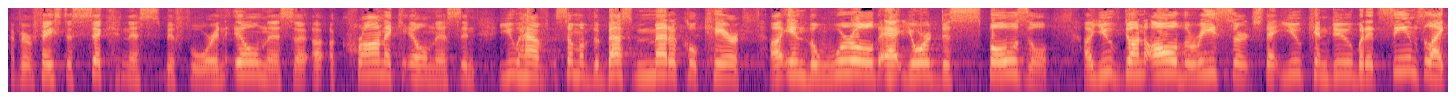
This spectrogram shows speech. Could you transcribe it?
Have you ever faced a sickness before, an illness, a, a, chronic illness, and you have some of the best medical care uh, in the world at your disposal? Uh, you've done all the research that you can do, but it seems like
